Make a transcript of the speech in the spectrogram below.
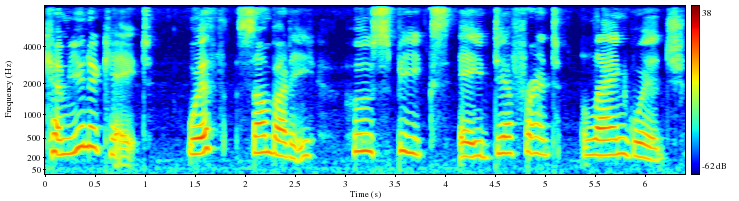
Communicate with somebody who speaks a different language.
